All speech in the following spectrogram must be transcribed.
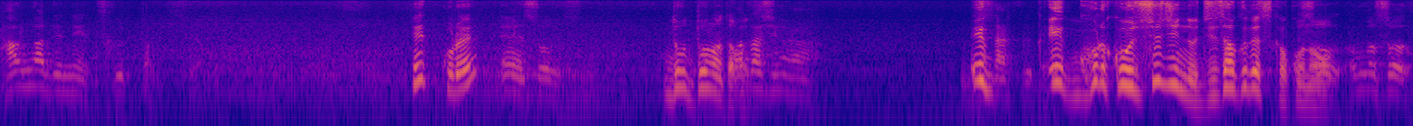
ー、版画でね作ったんですよ。えこれ？えー、そうです。どどなたが？私がええこれご主人の自作ですか？このそうもうそう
